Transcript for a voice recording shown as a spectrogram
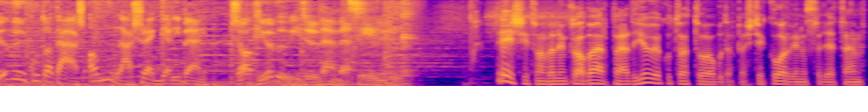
Jövőkutatás a millás reggeliben. Csak jövő időben beszélünk. És itt van velünk Rab Árpád, jövőkutató, a Budapesti Corvinus Egyetem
